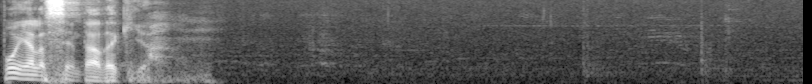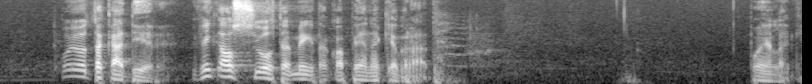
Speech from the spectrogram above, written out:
Põe ela sentada aqui, ó. Põe outra cadeira. Vem cá o senhor também que está com a perna quebrada. Põe ela aqui.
